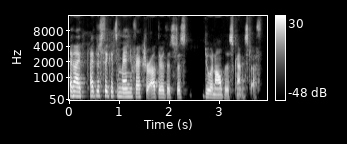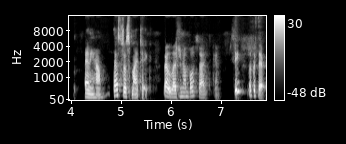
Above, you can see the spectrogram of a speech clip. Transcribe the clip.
and I, I just think it's a manufacturer out there that's just doing all this kind of stuff. Anyhow, that's just my take. We Got a legend on both sides again. See, look at there.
